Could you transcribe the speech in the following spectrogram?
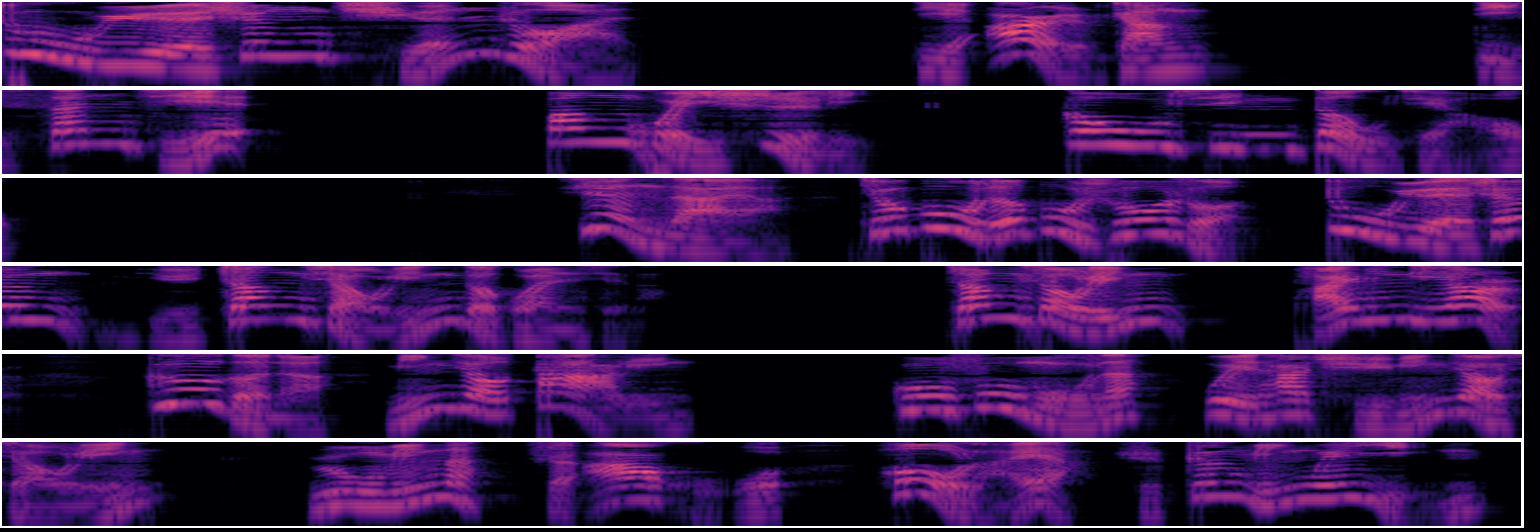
杜月笙全传第二章第三节帮会势力勾心斗角。现在啊，就不得不说说杜月笙与张小林的关系了。张小林排名第二，哥哥呢名叫大林，故父母呢为他取名叫小林，乳名呢是阿虎。后来呀，是更名为尹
